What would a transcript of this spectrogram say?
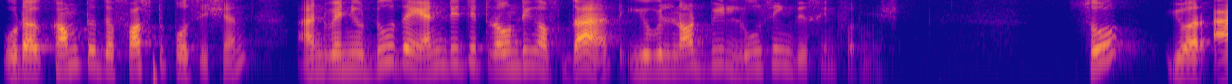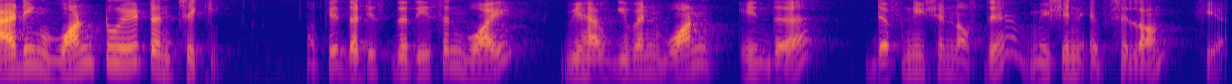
would have come to the first position and when you do the n digit rounding of that you will not be losing this information. So, you are adding 1 to it and checking okay. that is the reason why we have given 1 in the definition of the machine epsilon here.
